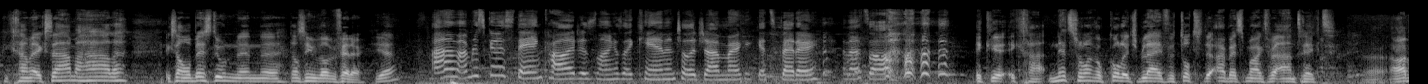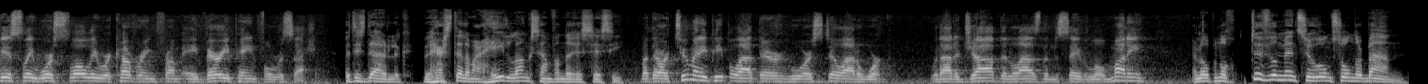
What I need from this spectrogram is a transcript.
Ik ga mijn examen halen, ik zal mijn best doen en uh, dan zien we wel weer verder. Ja? Yeah? Um, I'm just going to stay in college as long as I can until the job market gets better. And that's all. ik, uh, ik ga net zo lang op college blijven tot de arbeidsmarkt weer aantrekt. Uh, obviously, we're slowly recovering from a very painful recession. Het is duidelijk, we herstellen maar heel langzaam van de recessie. But there are too many people out there who are still out of work. Without a job that allows them to save a little money. Er lopen nog te veel mensen rond zonder baan.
